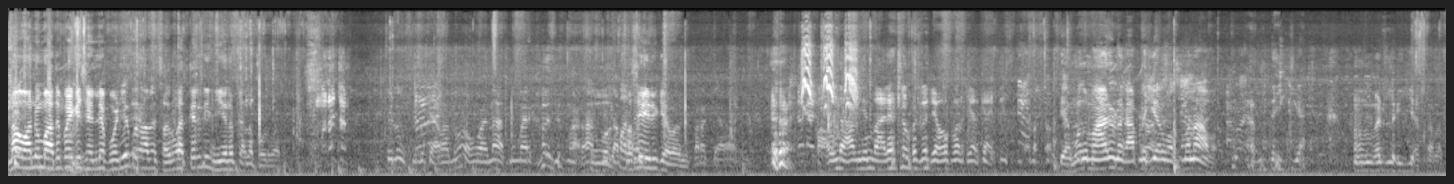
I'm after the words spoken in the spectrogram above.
ના માથે ભાઈ છેલ્લે ફોડીએ પણ હવે શરૂઆત કરી દીધી એને પહેલા ફોડવાનું પછી એ કહેવાનું. પાઉન્ડ આવીને મારે એટલો બધો લેવો પડે યાર તેમાં તો માર્યો ને આપણે યાર વખમાં ના આવે. બદલાઈ ગયા સરસ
